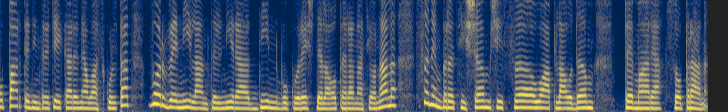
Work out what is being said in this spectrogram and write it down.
o parte dintre cei care ne-au ascultat vor veni la întâlnirea din București de la Opera Națională să ne îmbrățișăm și să o aplaudăm pe Marea Soprană.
